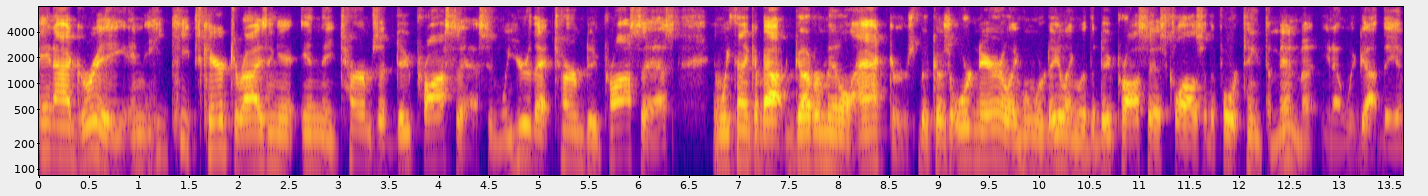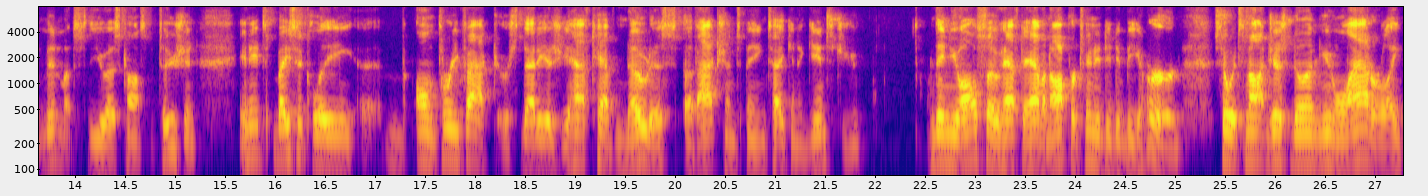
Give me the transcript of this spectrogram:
and I agree. And he keeps characterizing it in the terms of due process. And we hear that term due process and we think about governmental actors because ordinarily, when we're dealing with the due process clause of the 14th Amendment, you know, we've got the amendments to the U.S. Constitution, and it's basically uh, on three factors. That is, you have to have notice of actions being taken against you then you also have to have an opportunity to be heard. So it's not just done unilaterally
